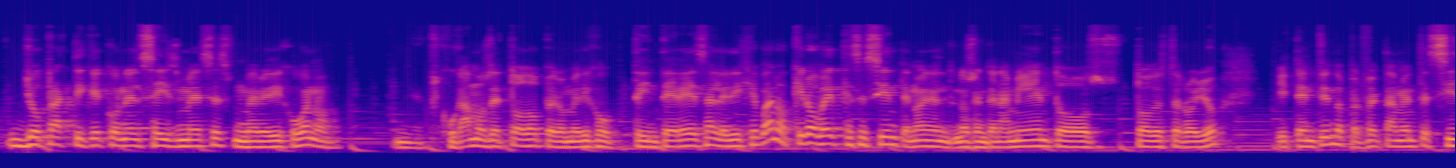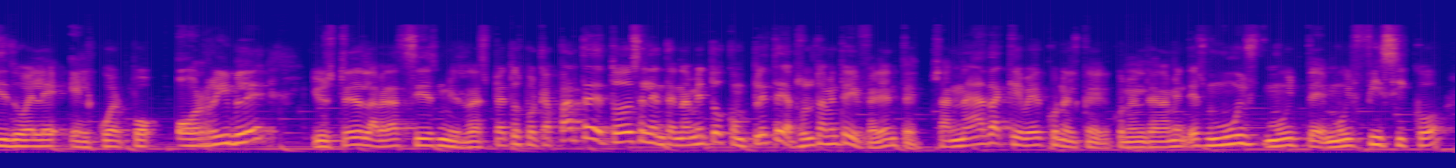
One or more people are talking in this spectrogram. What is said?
Yo practiqué con él seis meses, me dijo, bueno, jugamos de todo, pero me dijo, ¿te interesa? Le dije, bueno, quiero ver qué se siente, ¿no? En los entrenamientos, todo este rollo. Y te entiendo perfectamente, sí duele el cuerpo horrible. Y ustedes, la verdad, sí es mis respetos, porque aparte de todo es el entrenamiento completo y absolutamente diferente. O sea, nada que ver con el, con el entrenamiento. Es muy, muy, muy físico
